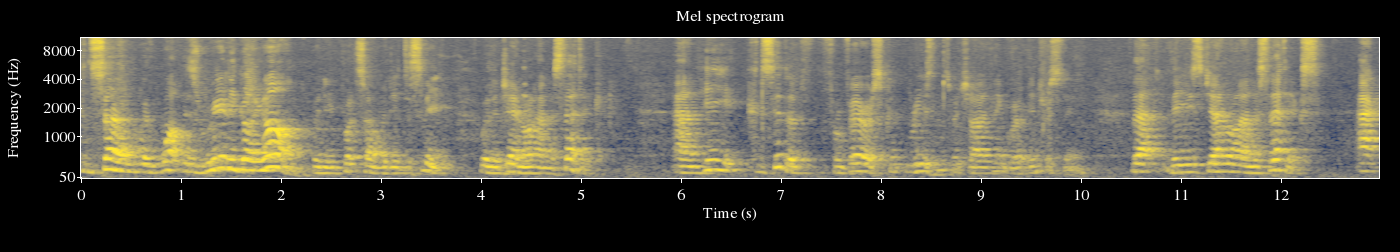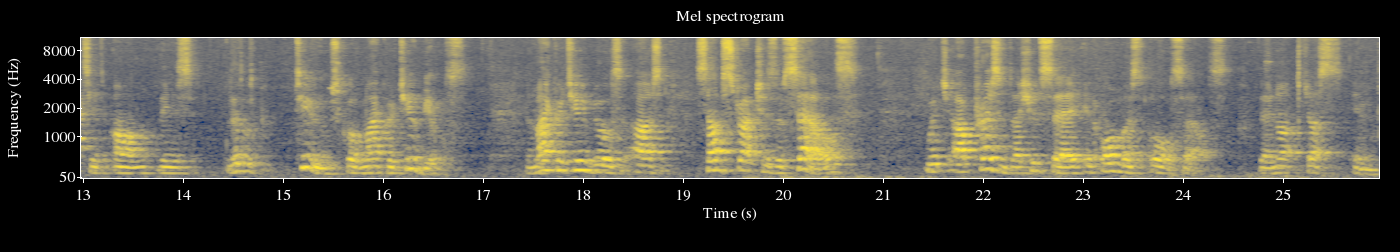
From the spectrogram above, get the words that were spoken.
concerned with what is really going on when you put somebody to sleep with a general anesthetic. And he considered, for various reasons, which I think were interesting, that these general anesthetics acted on these little tubes called microtubules. And microtubules are substructures of cells which are present, I should say, in almost all cells. They're not just in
